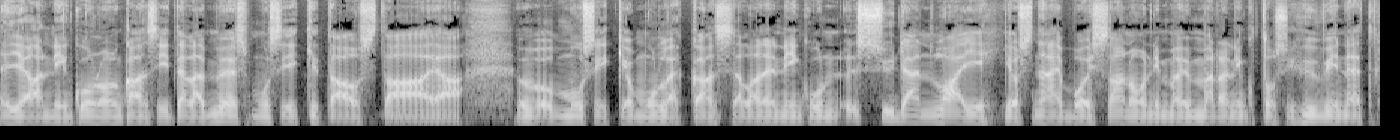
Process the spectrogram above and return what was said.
ja niin kuin on kanssa itsellä myös musiikkitaustaa ja musiikki on mulle myös sellainen niin kuin sydänlaji, jos näin voi sanoa, niin mä ymmärrän niin kuin tosi hyvin, että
